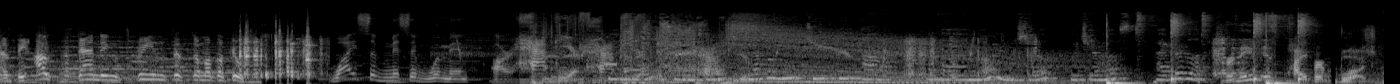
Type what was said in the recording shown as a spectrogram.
as the outstanding screen system of the future. Why submissive women are happier. Happier. WTPR, the morning show with your host, Piper Blush. Her name is Piper Blush.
